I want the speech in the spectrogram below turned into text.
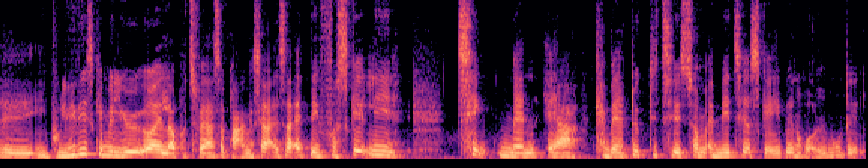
øh, i politiske miljøer eller på tværs af brancher. Altså, at det er forskellige ting, man er, kan være dygtig til, som er med til at skabe en rollemodel.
